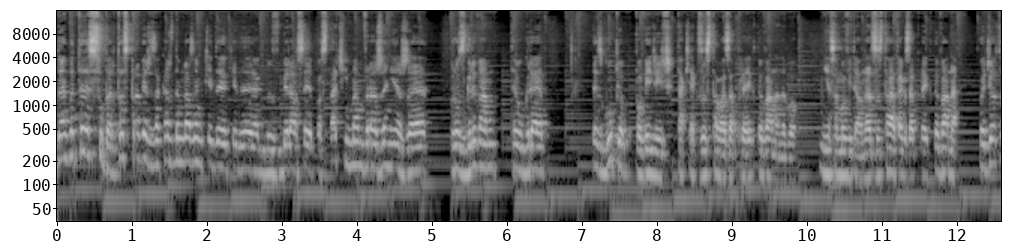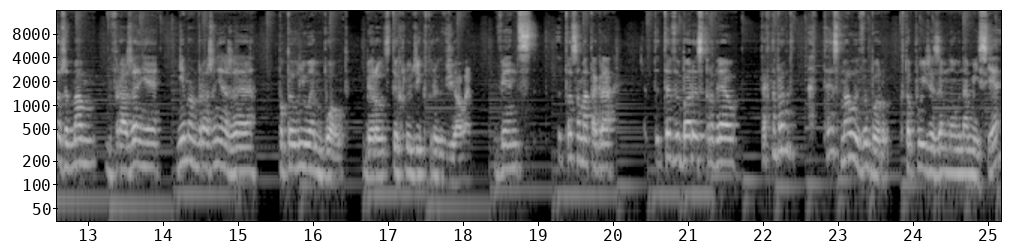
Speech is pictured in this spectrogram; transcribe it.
jakby to jest super. To sprawia, że za każdym razem, kiedy, kiedy jakby wybieram sobie postaci, mam wrażenie, że rozgrywam tę grę to jest głupio powiedzieć tak, jak została zaprojektowana, no bo niesamowita, ona została tak zaprojektowana. Chodzi o to, że mam wrażenie, nie mam wrażenia, że popełniłem błąd, biorąc tych ludzi, których wziąłem. Więc to, co ma ta gra, te, te wybory sprawiają, tak naprawdę to jest mały wybór, kto pójdzie ze mną na misję,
